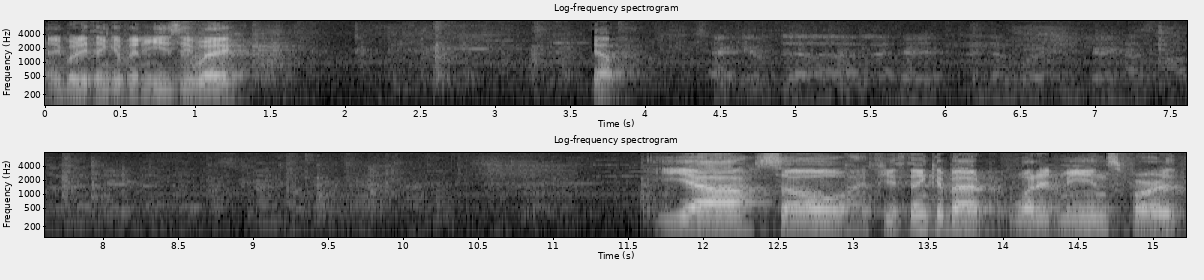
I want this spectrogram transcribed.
anybody think of an easy way? Yep. Yeah, so if you think about what it means for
